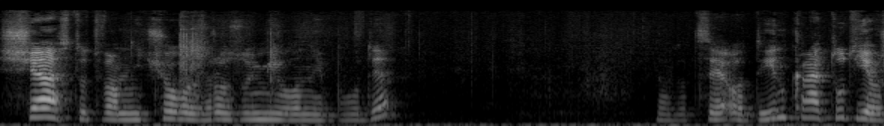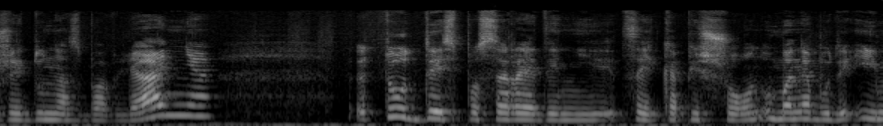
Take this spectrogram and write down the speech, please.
Зараз тут вам нічого зрозуміло не буде. Це один край. Тут я вже йду на збавляння. Тут десь посередині цей капішон. У мене буде і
